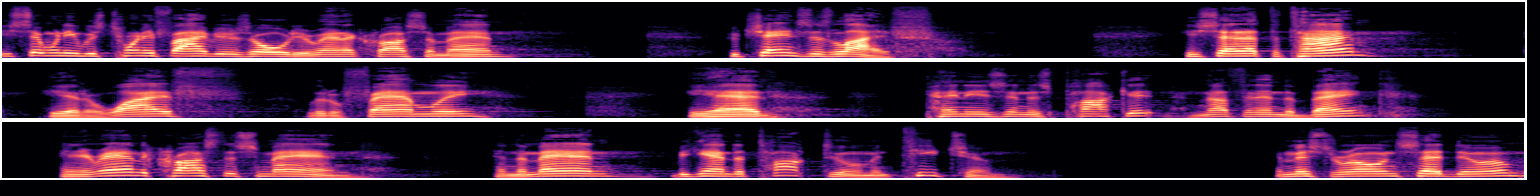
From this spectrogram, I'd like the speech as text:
he said when he was 25 years old, he ran across a man who changed his life. He said at the time, he had a wife, little family, he had pennies in his pocket, nothing in the bank. And he ran across this man, and the man began to talk to him and teach him. And Mr. Rohn said to him,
